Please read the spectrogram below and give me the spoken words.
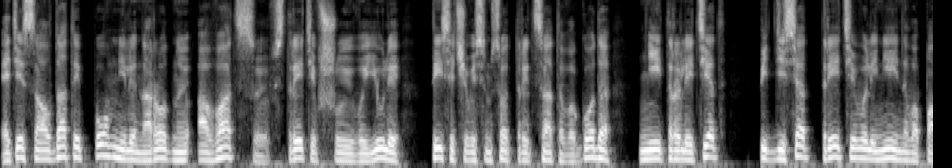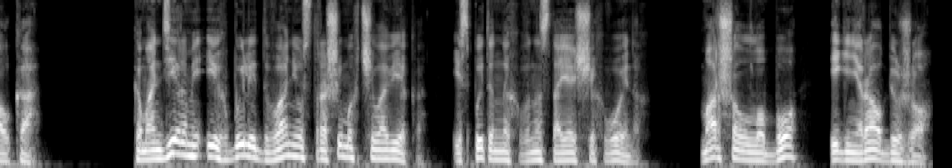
Эти солдаты помнили народную овацию, встретившую в июле 1830 года нейтралитет 53-го линейного полка. Командирами их были два неустрашимых человека, испытанных в настоящих войнах – маршал Лобо и генерал Бюжо.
